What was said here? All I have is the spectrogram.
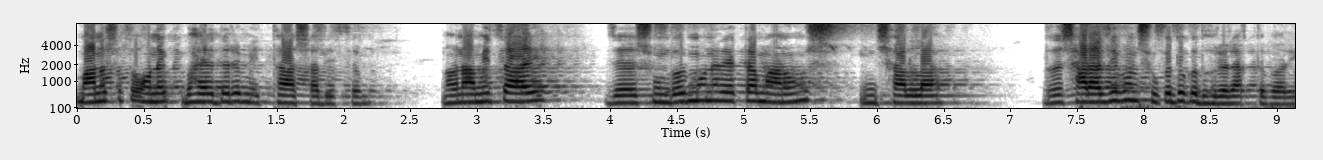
মানুষে তো অনেক ভাইদের মিথ্যা আশা দিচ্ছে এখন আমি চাই যে সুন্দর মনের একটা মানুষ ইনশাল্লাহ সারা জীবন সুখে দুঃখে ধরে রাখতে পারি।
